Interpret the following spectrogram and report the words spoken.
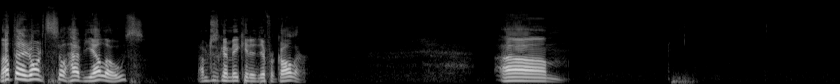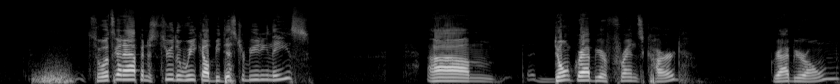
Not that I don't still have yellows. I'm just going to make it a different color. Um, so what's going to happen is through the week I'll be distributing these. Um, don't grab your friend's card. Grab your own.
